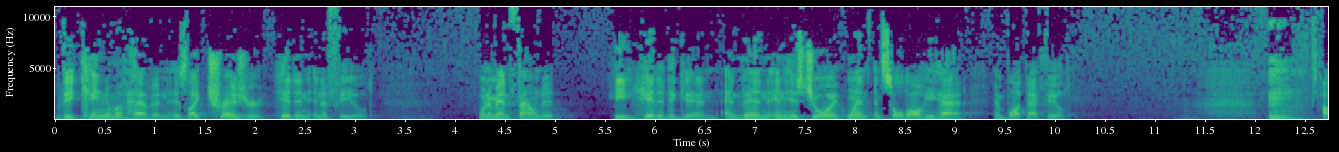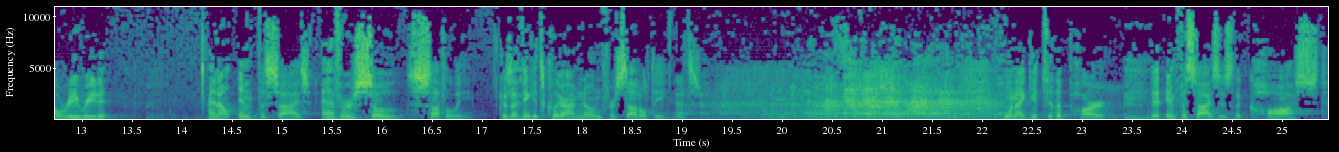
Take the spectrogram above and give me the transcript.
The kingdom of heaven is like treasure hidden in a field. When a man found it, he hid it again and then in his joy went and sold all he had and bought that field. I'll reread it and I'll emphasize ever so subtly Because I think it's clear I'm known for subtlety. That's. when I get to the part that emphasizes the cost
